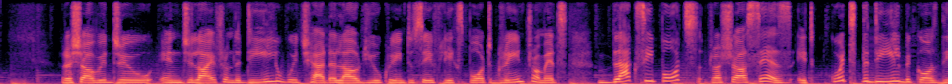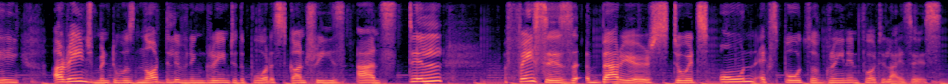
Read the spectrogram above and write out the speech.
Russia withdrew in July from the deal, which had allowed Ukraine to safely export grain from its Black Sea ports. Russia says it quit the deal because the arrangement was not delivering grain to the poorest countries and still faces barriers to its own exports of grain and fertilizers.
